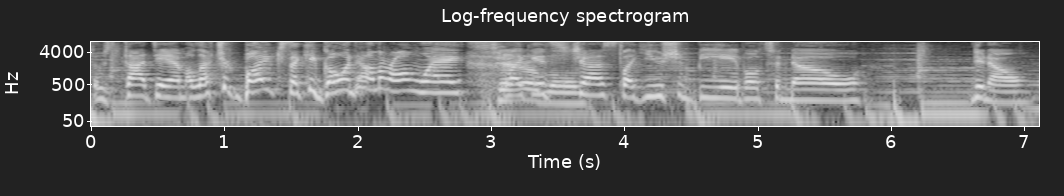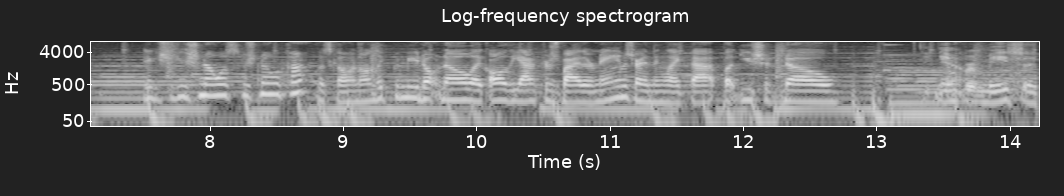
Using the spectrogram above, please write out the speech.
those goddamn electric bikes that keep going down the wrong way. Like it's just like you should be able to know you know you should, you should know what's you should know what kind of what's going on. Like maybe you don't know like all the actors by their names or anything like that but you should know Information.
